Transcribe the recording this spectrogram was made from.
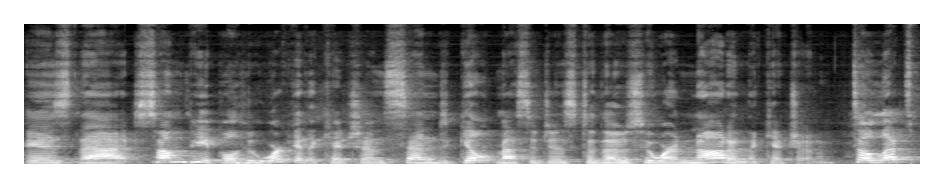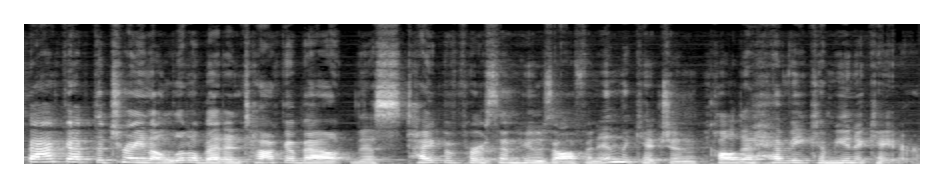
is that some people who work in the kitchen send guilt messages to those who are not in the kitchen. So let's back up the train a little bit and talk about this type of person who's often in the kitchen called a heavy communicator.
